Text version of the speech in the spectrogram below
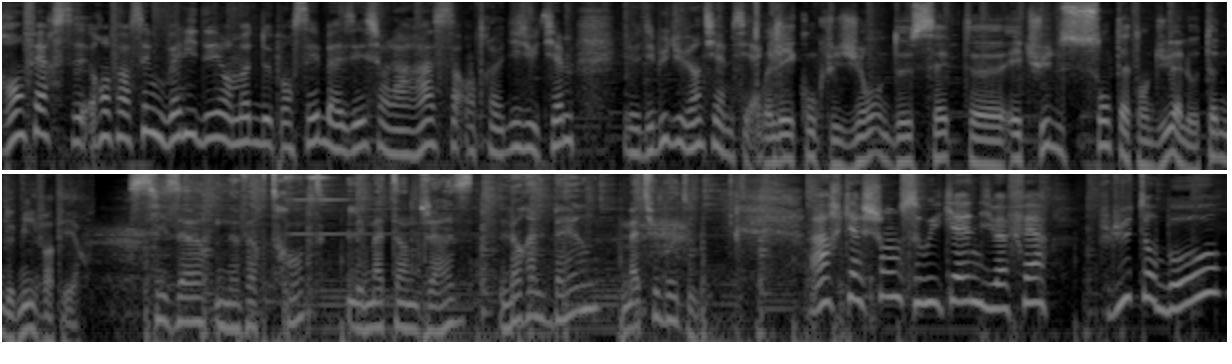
renforcer, renforcer ou valider un mode de pensée basé sur la race entre le 18e et le début du 20e siècle. Les conclusions de cette euh, étude sont attendues à l'automne 2021. 6h, 9h30, les matins de jazz. Laure Alberne, Mathieu Baudou. Arcachon, ce week-end, il va faire plutôt beau.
